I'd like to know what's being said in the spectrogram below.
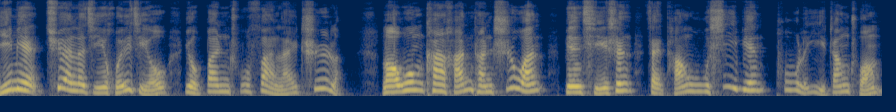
一面劝了几回酒，又搬出饭来吃了。老翁看韩坦吃完，便起身在堂屋西边铺了一张床，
